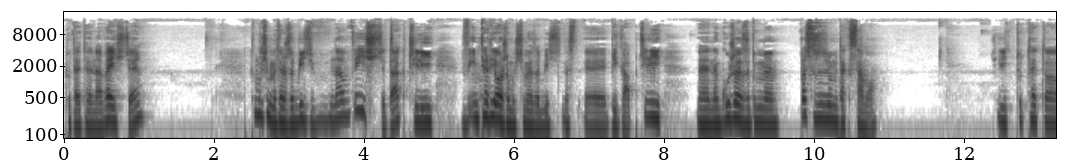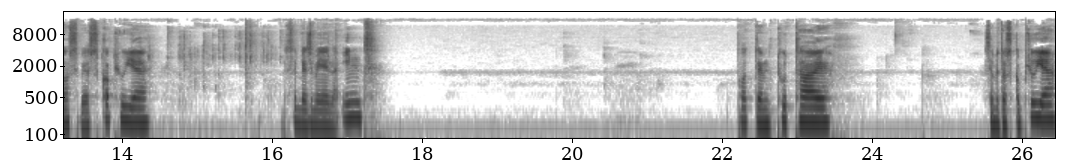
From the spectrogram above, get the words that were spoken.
tutaj to na wejście, to musimy też zrobić na wyjście, tak? Czyli w interiorze musimy zrobić e, pickup, czyli e, na górze zrobimy, po prostu zrobimy tak samo. Czyli tutaj to sobie skopiuję, sobie zmienię na int. Potem tutaj sobie to skopiuję,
